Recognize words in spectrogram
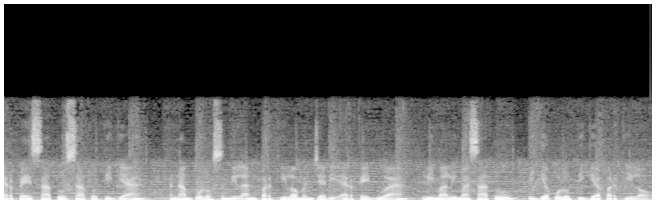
Rp 113, 69 per kilo menjadi Rp 2, 551, 33 per kilo.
